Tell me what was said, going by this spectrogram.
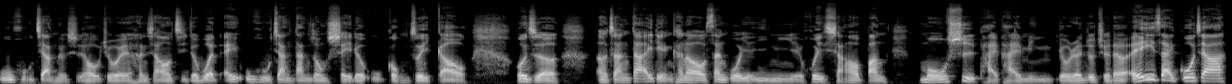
五虎将的时候，就会很想要急着问：诶，五虎将当中谁的武功最高？或者，呃，长大一点看到《三国演义》，你也会想要帮谋士排排名。有人就觉得：诶，在郭嘉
